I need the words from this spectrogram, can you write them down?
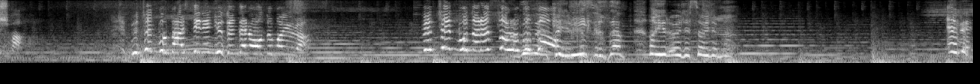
Konuşma! Bütün bunlar senin yüzünden oldu Mayura. Bütün bunların sorumlusu o! değil kızım. Hayır öyle söyleme. Evet.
